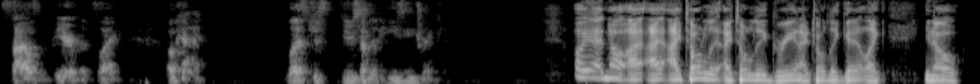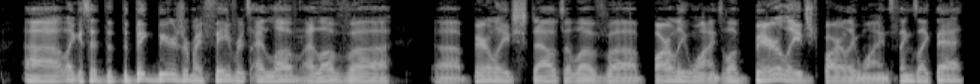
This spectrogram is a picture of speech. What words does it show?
styles of beer, but it's like okay, let's just do something easy drinking. Oh yeah, no, I, I I totally I totally agree, and I totally get it. Like you know, uh, like I said, the, the big beers are my favorites. I love, mm. I love, uh, uh, barrel aged stouts. I love, uh, barley wines. I love barrel aged barley wines, things like that.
